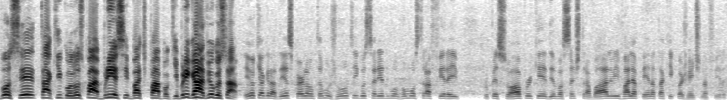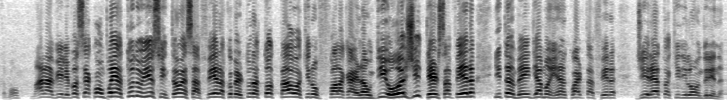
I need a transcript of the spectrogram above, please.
você estar tá aqui conosco para abrir esse bate-papo aqui. Obrigado, viu, Gustavo? Eu que agradeço, Carlão, tamo junto e gostaria de mostrar a feira aí pro pessoal, porque deu bastante trabalho e vale a pena estar tá aqui com a gente na feira, tá bom? Maravilha, e você acompanha tudo isso, então, essa feira, cobertura total aqui no Fala Carlão de hoje, terça-feira, e também de amanhã, quarta-feira, direto aqui de Londrina.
